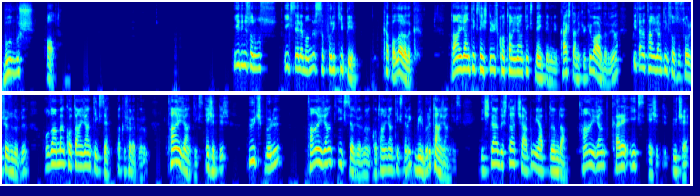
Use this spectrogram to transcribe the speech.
bulunmuş oldu. 7. sorumuz x elemanıdır 0,2 pi. Kapalı aralık. Tanjant x eşittir 3 kotanjant x denkleminin kaç tane kökü vardır diyor. Bir tane tanjant x olsun soru çözülür diyor. O zaman ben kotanjant x'e bakın şöyle yapıyorum. Tanjant x eşittir 3 bölü tanjant x yazıyorum. Yani kotanjant x demek 1 bölü tanjant x. İçler dışlar çarpım yaptığımda tanjant kare x eşittir 3'e.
